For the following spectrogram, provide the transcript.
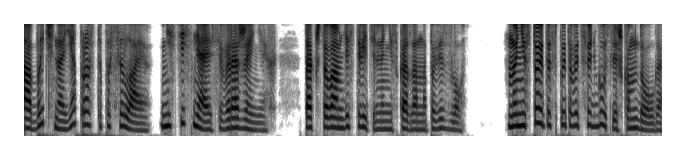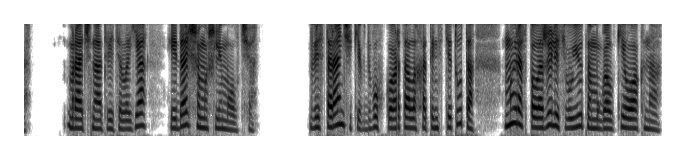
Обычно я просто посылаю, не стесняясь в выражениях, так что вам действительно несказанно повезло. Но не стоит испытывать судьбу слишком долго, мрачно ответила я, и дальше мы шли молча. В ресторанчике в двух кварталах от института мы расположились в уютном уголке у окна,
